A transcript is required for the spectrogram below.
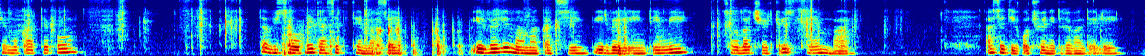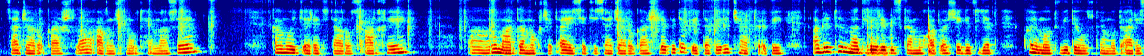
შემოკარგებო და ვისაუბრეთ ასეთ თემაზე. პირველი მამაკაცი, პირველი ინტიმი, ცოლა ჩერთვის თემა. ასეთ იყო ჩვენი დღევანდელი საჯარო გაშლა აღნიშნულ თემაზე. გამოიწერეთ დაროს არხი, რომ არ გამოგჩეთ აი ესეთი საჯარო გაშლები და პირდაპირ ჩართვები. აგრეთვე მადლიერების გამოხატვა შეგიძლიათ ქვემოთ ვიდეოს ქვემოთ არის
